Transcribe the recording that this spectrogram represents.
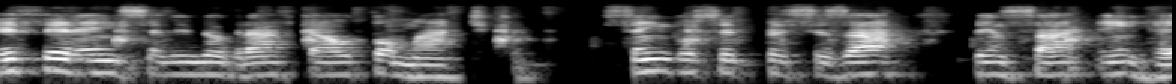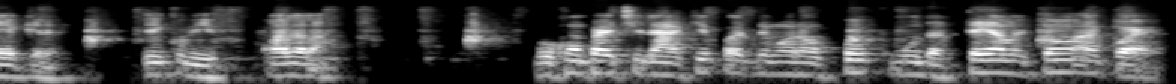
Referência bibliográfica automática, sem você precisar pensar em regra. Vem comigo, olha lá. Vou compartilhar aqui, pode demorar um pouco, muda a tela, então aguarde.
